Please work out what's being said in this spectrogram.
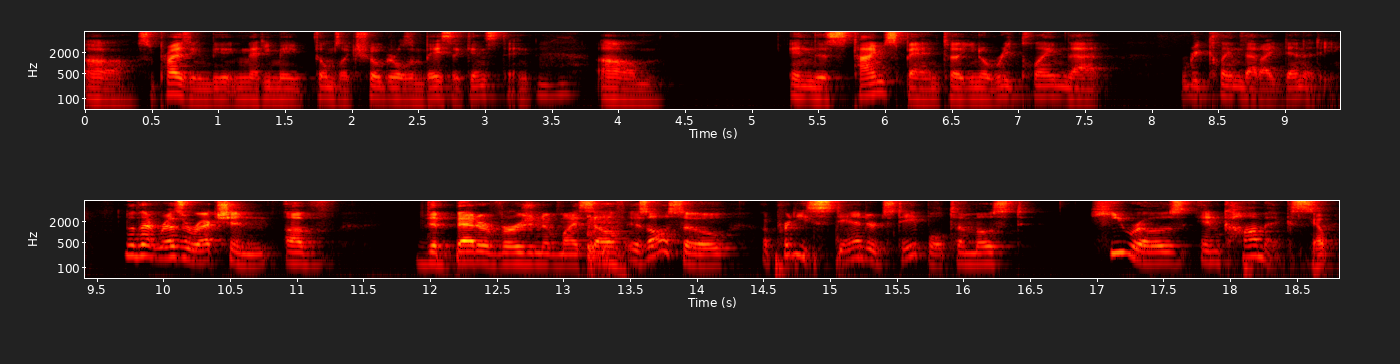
Uh, surprising being that he made films like Showgirls and Basic Instinct. Um, in this time span to you know reclaim that, reclaim that identity. No, that resurrection of the better version of myself is also a pretty standard staple to most heroes in comics. Yep.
